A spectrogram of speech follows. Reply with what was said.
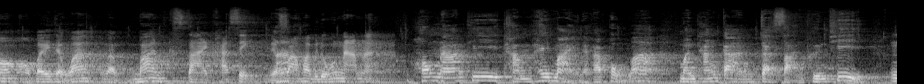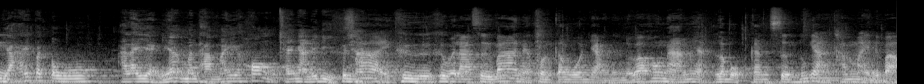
มองออกไปแต่ว่าแบบบ้านสไตล์คลาสสิก เดี๋ยวอ่า ฟังพาไปดูห้องน้ำหน่อย ห้องน้ำที่ทำให้ใหม่นะครับ ผมว่ามันทั้งการจัดสรรพื้นที่ อืมย้ายประตู อะไรอย่างเงี้ยมันทำให้ห้องใช้งานได้ดีขึ้นนะใช่ คือคือเวลาซื้อบ้านเนี่ยคนกังวลอย่างหนึ่งเลยว่าห้องน้ำเนี่ยระบบกันซึมทุกอย่างทำใหม่หรือเปล่า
